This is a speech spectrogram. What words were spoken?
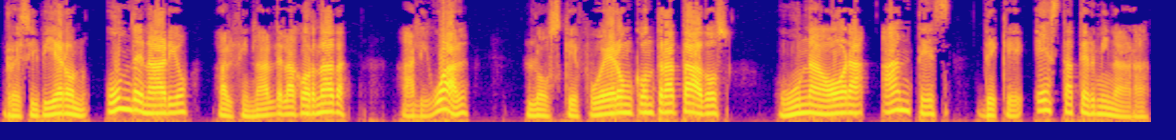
recibieron un denario al final de la jornada, al igual los que fueron contratados una hora antes de que ésta terminara.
